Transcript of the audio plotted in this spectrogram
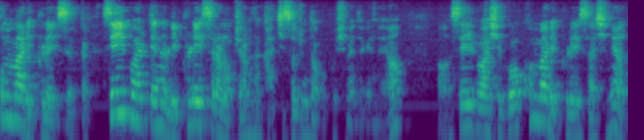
콤마 replace. 그러니까 save 할 때는 replace라는 옵션을 항상 같이 써준다고 보시면 되겠네요. 어, save 하시고 콤마 replace 하시면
